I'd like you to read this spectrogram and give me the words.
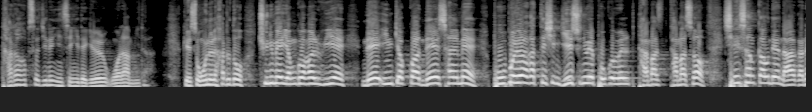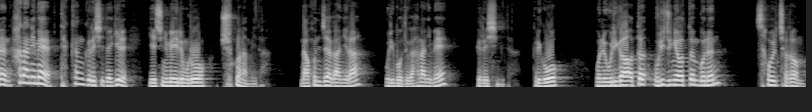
달아 없어지는 인생이 되기를 원합니다. 그래서 오늘 하루도 주님의 영광을 위해 내 인격과 내 삶에 보보와 같으신 예수님의 복음을 담아, 서 세상 가운데 나아가는 하나님의 택한 그릇이 되길 예수님의 이름으로 축원합니다. 나 혼자가 아니라 우리 모두가 하나님의 그릇입니다. 그리고 오늘 우리가 어떤 우리 중에 어떤 분은 사울처럼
